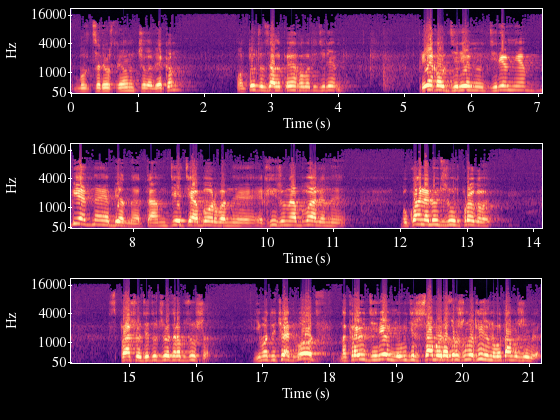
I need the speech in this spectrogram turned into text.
был целеустремленным человеком, он тут же взял и поехал в эту деревню. Приехал в деревню, деревня бедная, бедная, там дети оборванные, хижины обваленные, буквально люди живут проголодь. Спрашивают, где тут живет Рабзуша? Ему отвечают, вот на краю деревни увидишь самую разрушенную хижину, вот там и живет.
